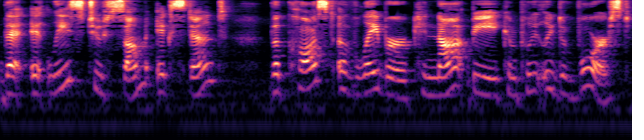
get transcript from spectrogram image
that at least to some extent, the cost of labor cannot be completely divorced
